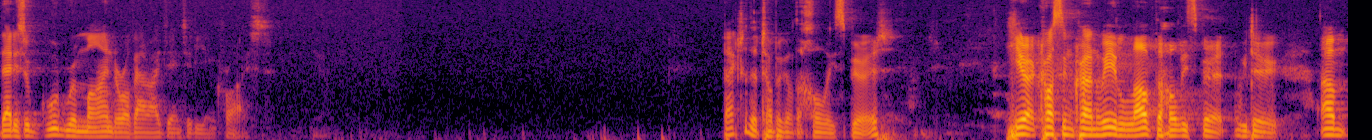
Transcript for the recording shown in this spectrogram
that is a good reminder of our identity in Christ. Back to the topic of the Holy Spirit. Here at Cross and Crown, we love the Holy Spirit. We do. Um,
